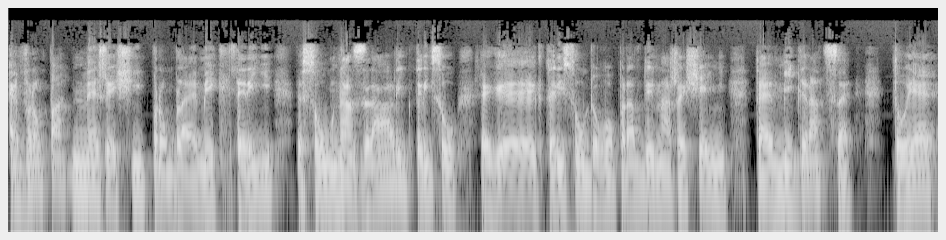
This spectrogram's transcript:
Evropa neřeší problémy, které jsou nazrálí, které jsou, eh, který jsou doopravdy na řešení té migrace. To je,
